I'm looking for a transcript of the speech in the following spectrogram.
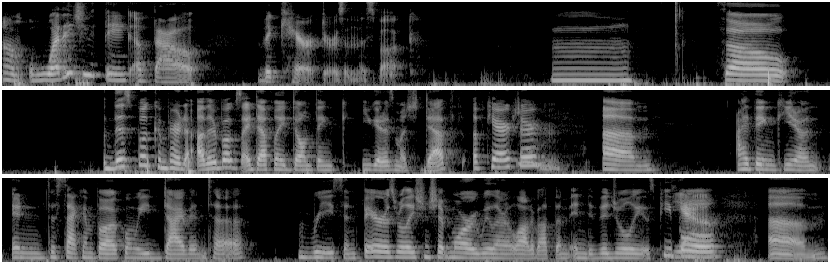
Um, what did you think about the characters in this book? mm, so this book compared to other books, I definitely don't think you get as much depth of character. Hmm. Um, I think you know in the second book when we dive into Rhys and Feyre's relationship more, we learn a lot about them individually as people. Yeah. Um,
